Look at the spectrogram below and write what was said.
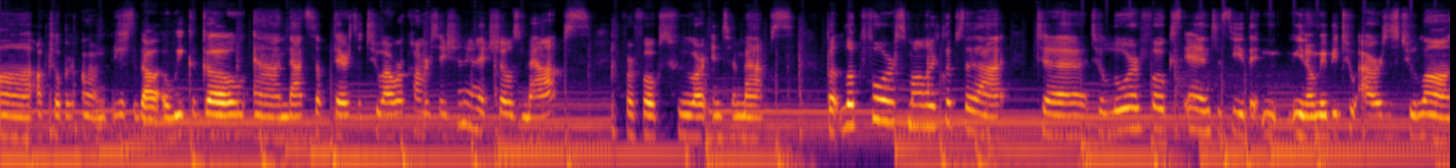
Uh, October, um, just about a week ago, and that's up there. It's a two-hour conversation, and it shows maps for folks who are into maps. But look for smaller clips of that to to lure folks in to see that you know maybe two hours is too long.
